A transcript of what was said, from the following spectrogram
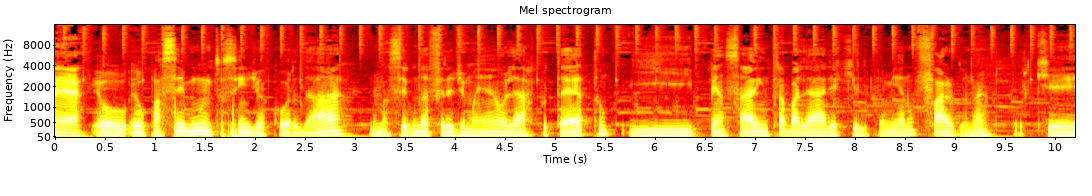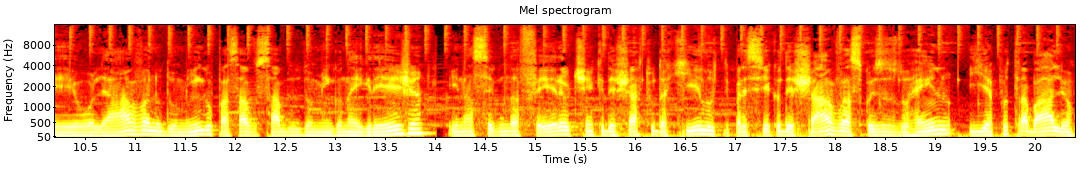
É. Eu, eu passei muito assim de acordar numa segunda-feira de manhã olhar para o teto e pensar em trabalhar e aquilo para mim era um fardo, né? Porque eu olhava no domingo, passava o sábado e domingo na igreja e na segunda-feira eu tinha que deixar tudo aquilo, parecia que eu deixava as coisas do reino e ia pro trabalho,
